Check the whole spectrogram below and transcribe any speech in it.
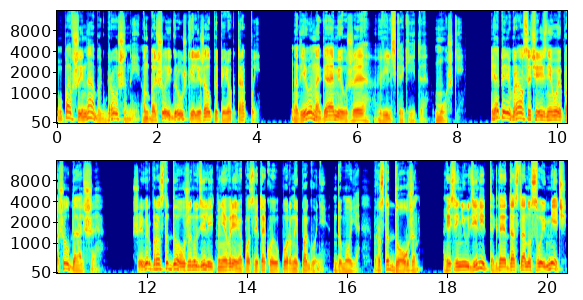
Упавший на бок, брошенный, он большой игрушкой лежал поперек тропы. Над его ногами уже вились какие-то мошки. Я перебрался через него и пошел дальше. «Шивер просто должен уделить мне время после такой упорной погони», — думал я. «Просто должен. А если не уделит, тогда я достану свой меч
